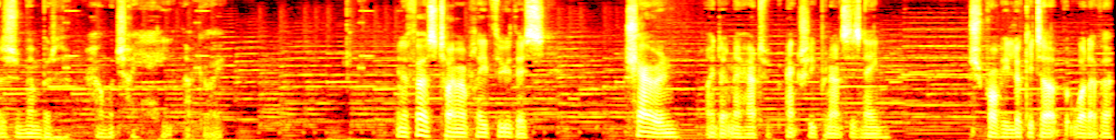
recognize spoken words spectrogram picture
I just remembered how much I hate that guy. In the first time I played through this, Cheren, I don't know how to actually pronounce his name. I should probably look it up, but whatever.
